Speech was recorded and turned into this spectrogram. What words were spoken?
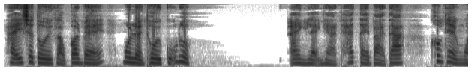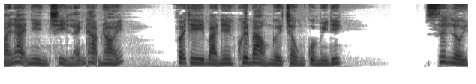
hãy cho tôi gặp con bé, một lần thôi cũng được. Anh lại nhạt hát tay bà ta, không thèm ngoái lại nhìn chỉ lãnh đạm nói. Vậy thì bà nên khuyên bảo người chồng của mình đi. Dứt lời,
